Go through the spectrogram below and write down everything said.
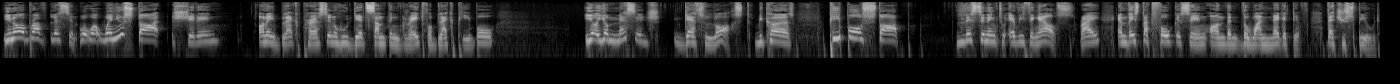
You know, bruv, listen, when you start shitting on a black person who did something great for black people, your your message gets lost because people stop listening to everything else, right? And they start focusing on the, the one negative that you spewed.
